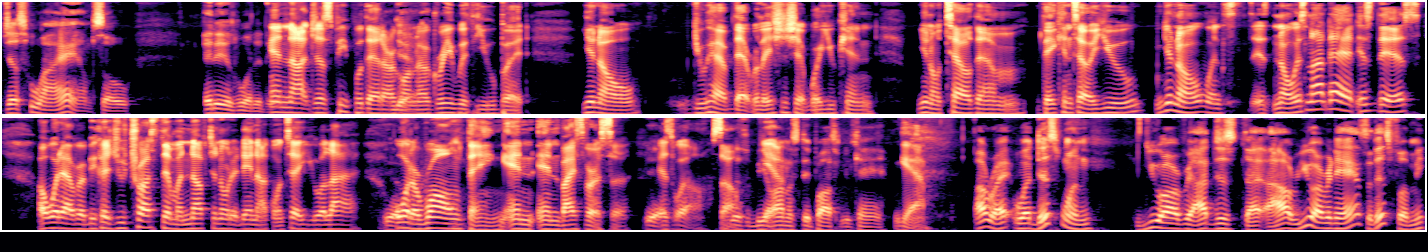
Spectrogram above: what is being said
just who I am. So it is what it is. and not just people that are Yeah. going to agree with you, but you know, you have that relationship where you can, you know, tell them they can tell you, you know, when it's, it, no, it's not that, it's this or whatever, because you trust them enough to know that they're not going to tell you a lie Yeah. or the wrong thing, and and vice versa Yeah. as well. So just be yeah, honest, they possibly can. yeah. All right. Well, this one, you already. I just. I, I, you already answered this for me.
